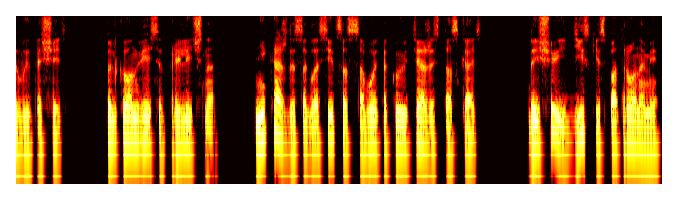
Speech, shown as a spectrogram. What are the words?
вытащить. Только он весит прилично. Не каждый согласится с собой такую тяжесть таскать. Да еще и диски с патронами,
